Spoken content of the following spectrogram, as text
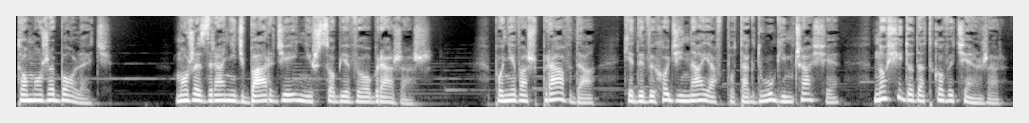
To może boleć. Może zranić bardziej niż sobie wyobrażasz. Ponieważ prawda, kiedy wychodzi na jaw po tak długim czasie, nosi dodatkowy ciężar.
